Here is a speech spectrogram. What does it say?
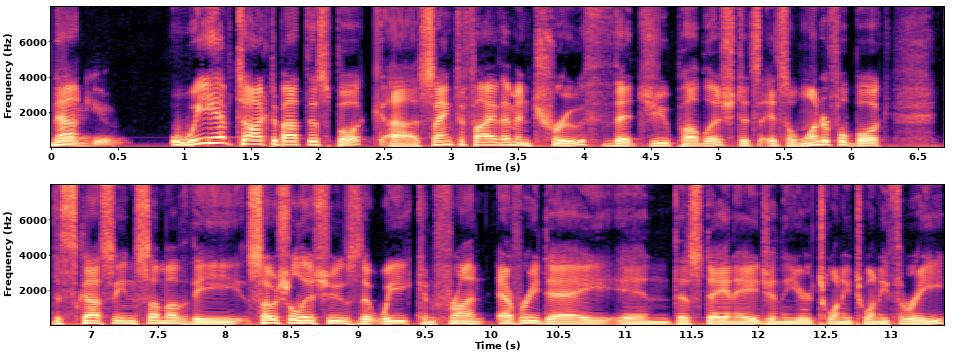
Now, Thank you we have talked about this book, uh, "Sanctify Them in Truth," that you published. It's it's a wonderful book discussing some of the social issues that we confront every day in this day and age in the year 2023,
